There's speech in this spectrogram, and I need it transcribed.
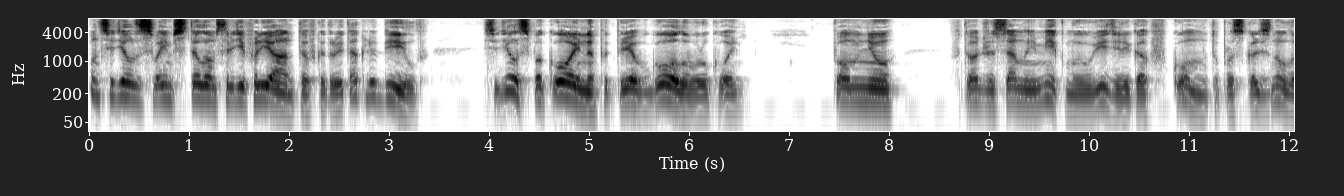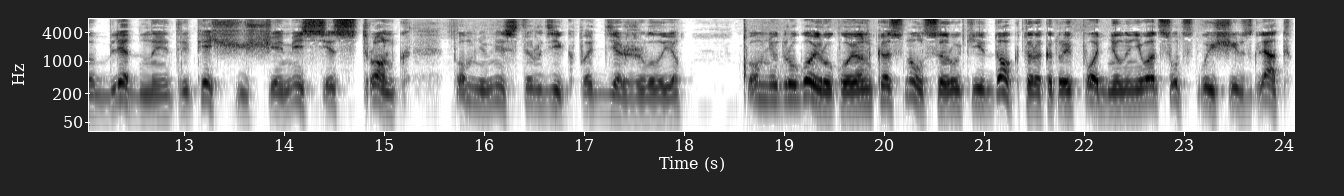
Он сидел за своим столом среди фолиантов, которые так любил сидел спокойно, подперев голову рукой. Помню, в тот же самый миг мы увидели, как в комнату проскользнула бледная и трепещущая миссис Стронг. Помню, мистер Дик поддерживал ее. Помню, другой рукой он коснулся руки доктора, который поднял на него отсутствующий взгляд.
